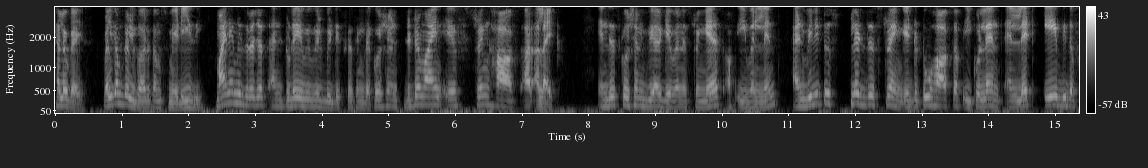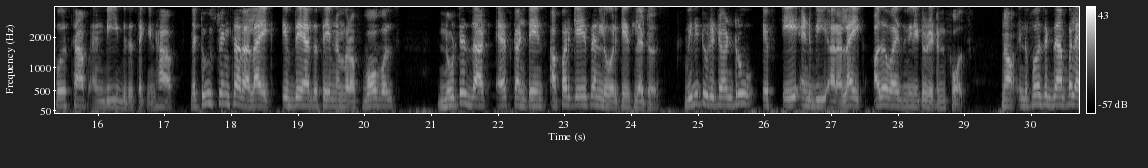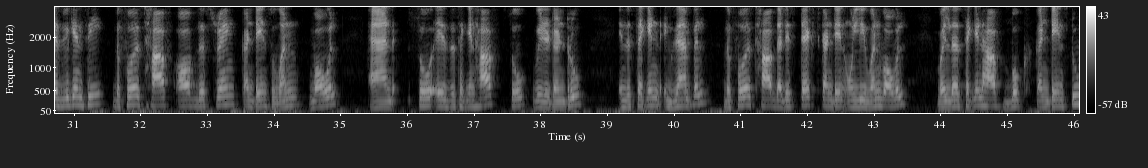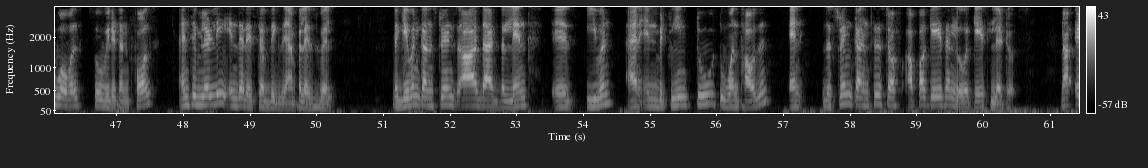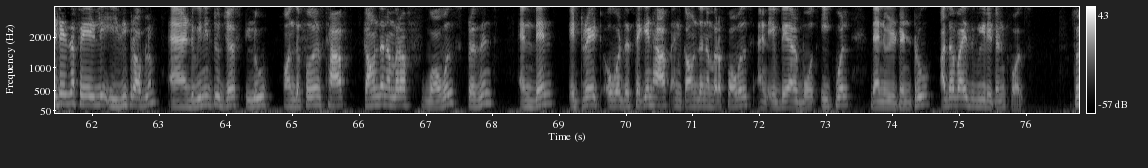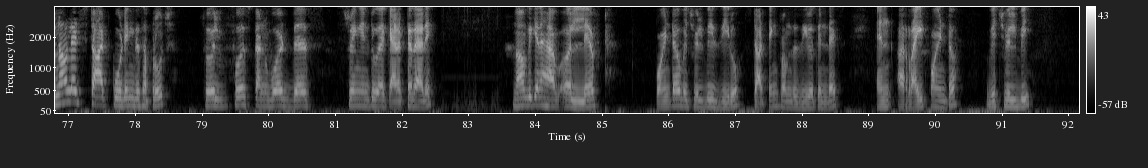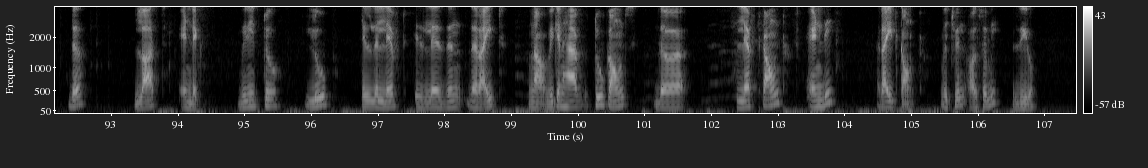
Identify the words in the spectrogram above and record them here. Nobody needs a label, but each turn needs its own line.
Hello guys, welcome to Algorithms Made Easy. My name is Rajat and today we will be discussing the question determine if string halves are alike. In this question we are given a string s of even length and we need to split this string into two halves of equal length and let a be the first half and b be the second half. The two strings are alike if they have the same number of vowels. Notice that s contains uppercase and lowercase letters. We need to return true if a and b are alike otherwise we need to return false. Now in the first example as we can see the first half of the string contains one vowel and so is the second half so we return true. In the second example the first half that is text contain only one vowel while the second half book contains two vowels so we return false and similarly in the rest of the example as well. The given constraints are that the length is even and in between 2 to 1000 and the string consists of uppercase and lowercase letters. Now it is a fairly easy problem and we need to just loop on the first half, count the number of vowels present and then iterate over the second half and count the number of vowels and if they are both equal then we return true otherwise we return false. So now let's start coding this approach. So we'll first convert this string into a character array. Now we can have a left pointer which will be 0 starting from the 0th index and a right pointer which will be the last index. We need to loop till the left is less than the right. Now we can have two counts the left count and the right count which will also be 0.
